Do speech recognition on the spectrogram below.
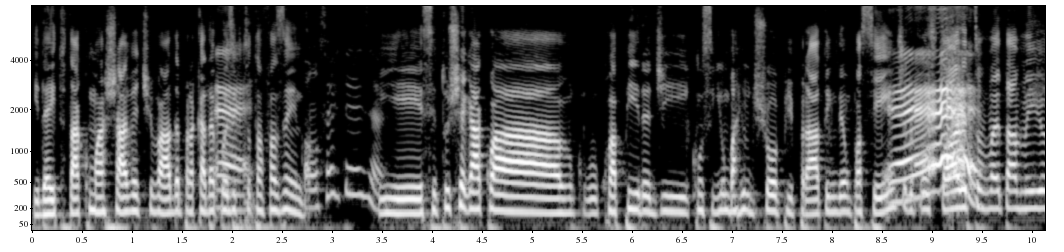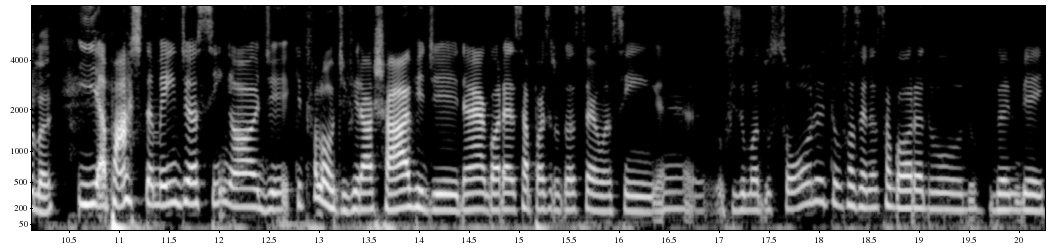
E daí tu tá com uma chave ativada pra cada coisa É. que tu tá fazendo. Com certeza. E se tu chegar com a, com a pira de conseguir um barril de chopp pra atender um paciente no É. consultório, tu vai estar tá meio, né? E a parte também de, assim, ó, de... Que tu falou, de virar a chave, de, né, agora essa pós-graduação, assim, é, eu fiz uma do sono e tô fazendo essa agora do, do, do MBA.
